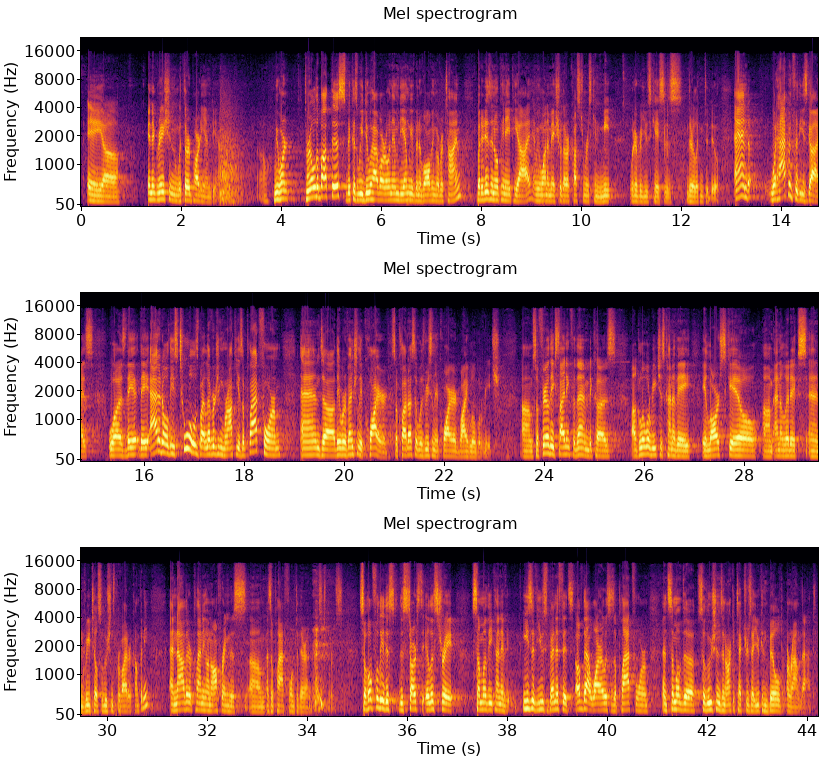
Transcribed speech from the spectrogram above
a uh, integration with third-party MDM. We weren't thrilled about this because we do have our own MDM we've been evolving over time, but it is an open API and we want to make sure that our customers can meet whatever use cases they're looking to do. And what happened for these guys was they, they added all these tools by leveraging Meraki as a platform and uh, they were eventually acquired. So Cloudessa was recently acquired by Global Reach. Um, so fairly exciting for them because uh, Global Reach is kind of a, a large-scale um, analytics and retail solutions provider company. And now they're planning on offering this um, as a platform to their end customers. So hopefully this, this starts to illustrate some of the kind of ease of use benefits of that wireless as a platform and some of the solutions and architectures that you can build around that.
